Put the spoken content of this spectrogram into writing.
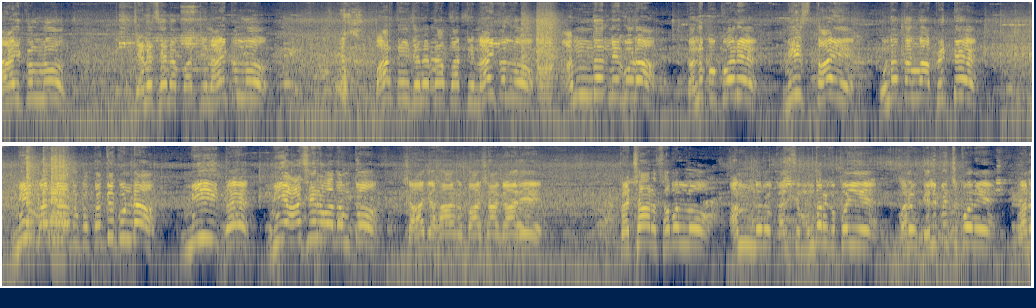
నాయకులను జనసేన పార్టీ నాయకులను భారతీయ జనతా పార్టీ నాయకులను అందరినీ కూడా కలుపుకొని మీ స్థాయి ఉన్నతంగా పెట్టి మీ మర్యాదకు తగ్గకుండా మీ దయ- మీ ఆశీర్వాదంతో షాజహాన్ బాషా గారి ప్రచార సభల్లో అందరూ కలిసి ముందరకు పోయి మనం గెలిపించుకొని మన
